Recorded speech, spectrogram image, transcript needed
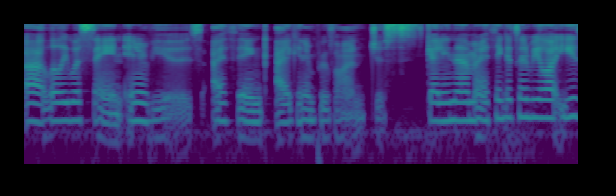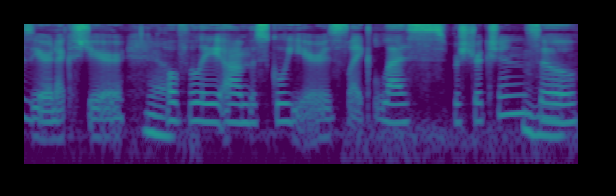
uh, Lily was saying, interviews. I think I can improve on just getting them. And I think it's going to be a lot easier next year. Yeah. Hopefully, um, the school year is like less restrictions Mhm. so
